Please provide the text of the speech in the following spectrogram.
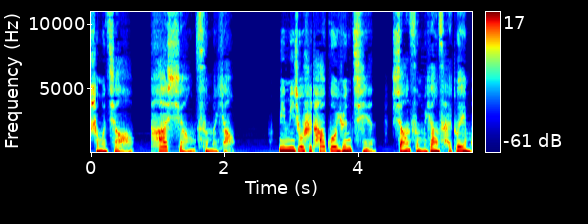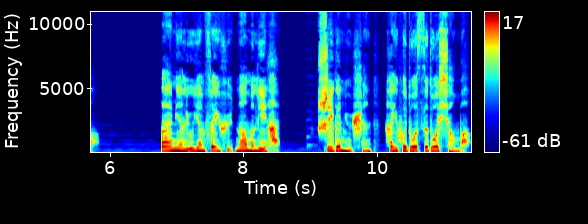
什么叫他想怎么样？明明就是他顾云锦想怎么样才对吗？外面流言蜚语那么厉害，是一个女人，她也会多思多想吧？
